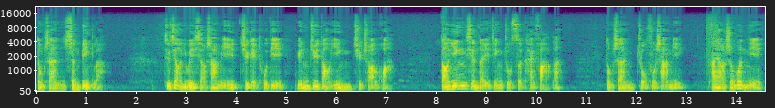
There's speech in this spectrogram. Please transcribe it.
东山生病了，就叫一位小沙弥去给徒弟云居道英去传话。道英现在已经住寺开法了。东山嘱咐沙弥，他要是问你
